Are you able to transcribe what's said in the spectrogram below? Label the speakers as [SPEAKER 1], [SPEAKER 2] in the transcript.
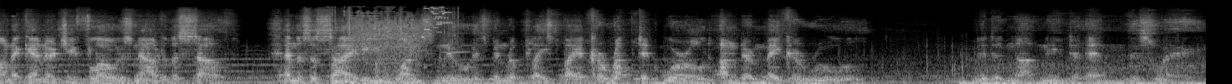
[SPEAKER 1] demonic energy flows now to the south, and the society you once knew has been replaced by a corrupted world under Maykr rule. It did not need to end this way.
